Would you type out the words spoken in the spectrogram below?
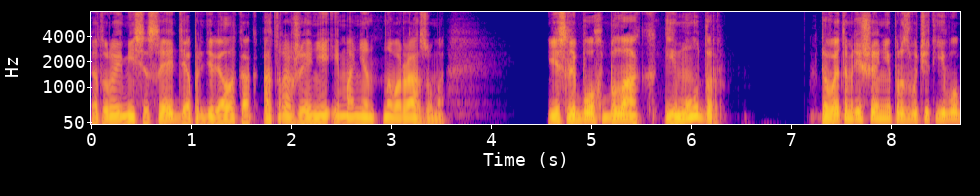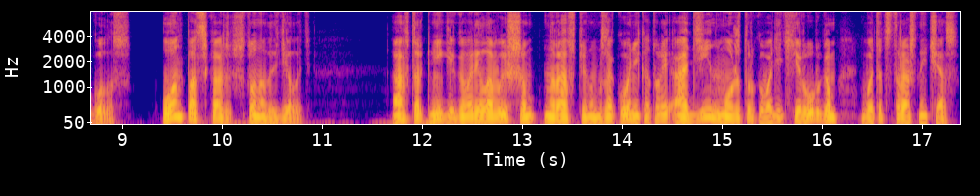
которую миссис Эдди определяла как отражение имманентного разума. Если Бог благ и мудр, то в этом решении прозвучит его голос. Он подскажет, что надо делать. Автор книги говорил о высшем нравственном законе, который один может руководить хирургом в этот страшный час.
